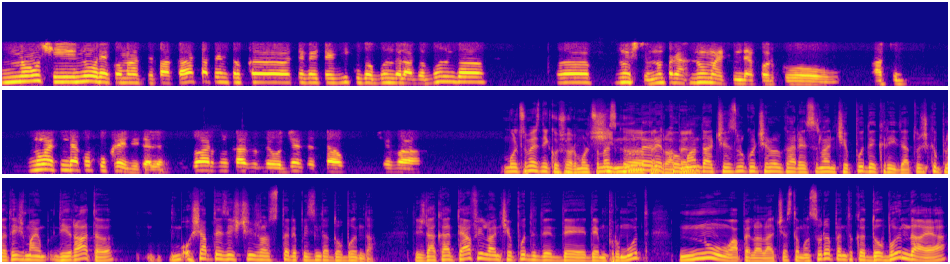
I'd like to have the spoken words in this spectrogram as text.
Nu și nu recomand să fac asta pentru că te vei trezi cu dobândă la dobândă. Uh, nu știu, nu, prea, nu mai sunt de acord cu atât. Nu mai sunt de acord cu creditele. Doar în cazul de urgență sau ceva Mulțumesc, Nicușor, mulțumesc și nu le pentru recomand apel. acest lucru celor care sunt la început de credit. Atunci când plătești mai din rată, o 75% reprezintă dobânda. Deci dacă te afli la început de, de, de împrumut, nu apela la această măsură pentru că dobânda aia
